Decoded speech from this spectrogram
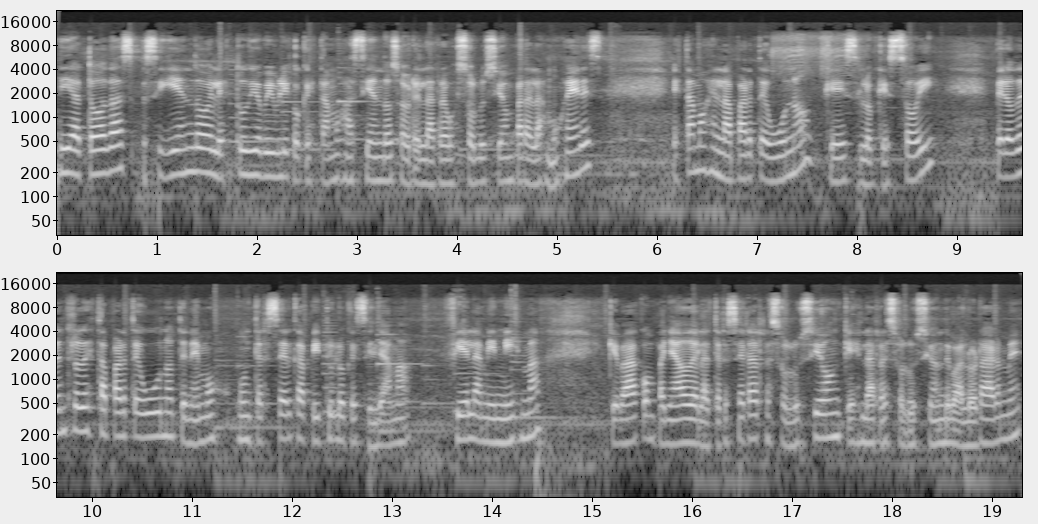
día a todas. Siguiendo el estudio bíblico que estamos haciendo sobre la resolución para las mujeres, estamos en la parte 1, que es lo que soy, pero dentro de esta parte 1 tenemos un tercer capítulo que se llama Fiel a mí misma, que va acompañado de la tercera resolución, que es la resolución de valorarme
